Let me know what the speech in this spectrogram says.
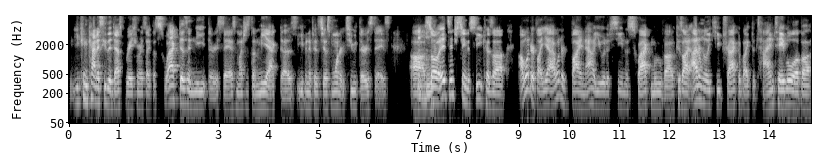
you can kind of see the desperation where it's like the SWAC doesn't need Thursday as much as the MEAC does, even if it's just one or two Thursdays. Uh, mm-hmm. so it's interesting to see because uh, I wonder if like yeah, I wonder if by now you would have seen the SWAC move out because I I don't really keep track of like the timetable of a uh,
